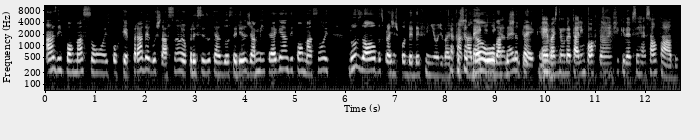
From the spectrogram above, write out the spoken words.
as informações, porque para degustação eu preciso que as docerias já me entreguem as informações dos ovos para a gente poder definir onde vai a ficar cada técnica, ovo, a né, ficha técnica. É, mas tem um detalhe importante que deve ser ressaltado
